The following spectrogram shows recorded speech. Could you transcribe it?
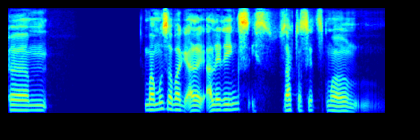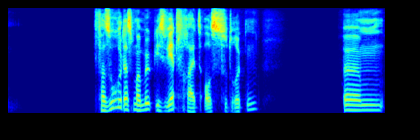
Ähm, man muss aber all- allerdings, ich sag das jetzt mal, ich versuche das mal möglichst wertfrei auszudrücken. Ähm,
